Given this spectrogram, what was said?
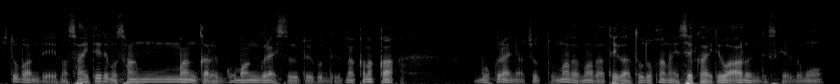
一晩で、ま最低でも3万から5万ぐらいするということでなかなか僕らにはちょっとまだまだ手が届かない世界ではあるんですけれども、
